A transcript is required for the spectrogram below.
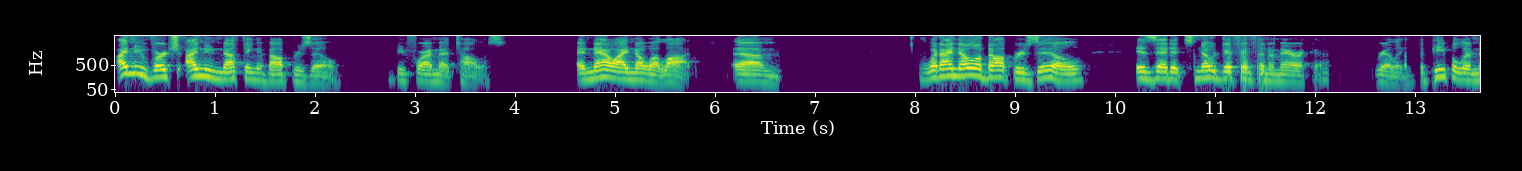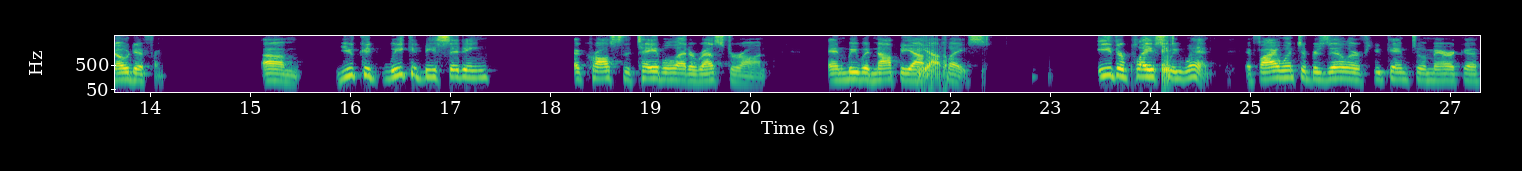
I knew virtu- I knew nothing about Brazil before I met Thales, and now I know a lot. Um, what I know about Brazil is that it's no different than America. Really, the people are no different. Um, you could we could be sitting across the table at a restaurant and we would not be out of place. Either place we went. If I went to Brazil or if you came to America,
